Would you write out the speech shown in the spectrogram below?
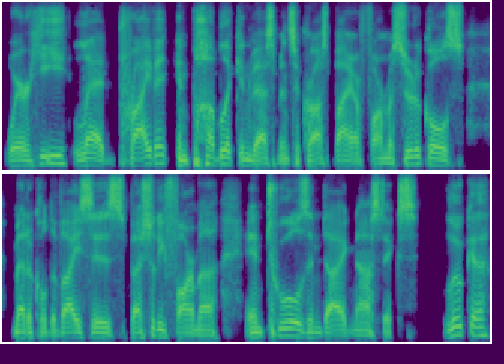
where he led private and public investments across biopharmaceuticals, medical devices, specialty pharma, and tools and diagnostics. Luca,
